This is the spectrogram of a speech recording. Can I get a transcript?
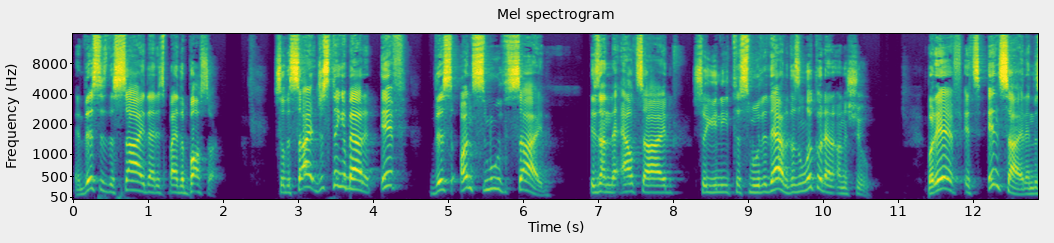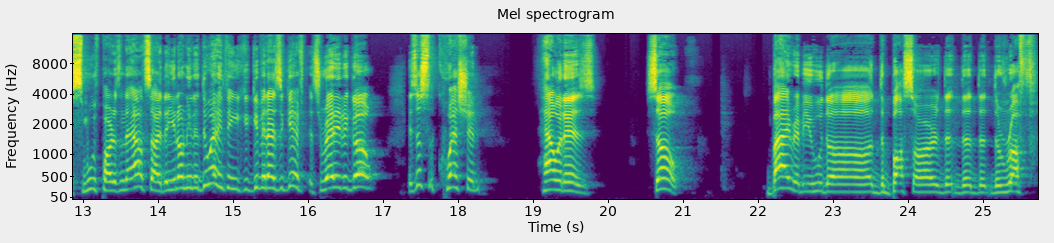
And this is the side that is by the basar. So the side, just think about it. If this unsmooth side is on the outside, so you need to smooth it down. It doesn't look good on a shoe. But if it's inside and the smooth part is on the outside, then you don't need to do anything. You could give it as a gift. It's ready to go. It's just a question how it is. So, by Rabbi Yehuda, the basar, the, the, the, the rough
